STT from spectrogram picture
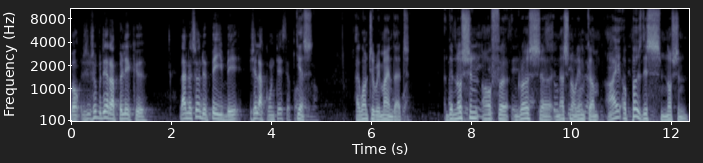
Bon, je voudrais rappeler que la notion de PIB, je la conteste Yes. I want to remind that the notion of uh, gross uh, national income, I oppose this notion.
